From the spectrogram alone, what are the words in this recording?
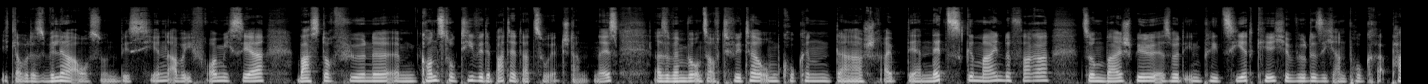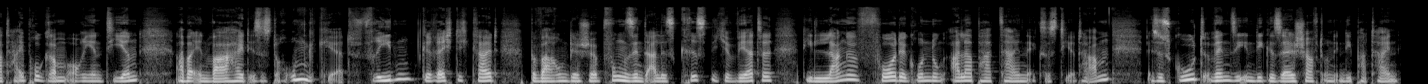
Ich glaube, das will er auch so ein bisschen. Aber ich freue mich sehr, was doch für eine ähm, konstruktive Debatte dazu entstanden ist. Also wenn wir uns auf Twitter umgucken, da schreibt der Netzgemeindepfarrer zum Beispiel, es wird impliziert, Kirche würde sich an Progr Parteiprogrammen orientieren, aber in Wahrheit ist es doch umgekehrt. Frieden, Gerechtigkeit, Bewahrung der Schöpfung sind alles christliche Werte, die lange vor der Gründung aller Parteien existiert haben. Es ist gut, wenn sie in die Gesellschaft und in die Parteien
